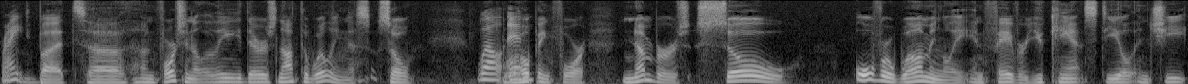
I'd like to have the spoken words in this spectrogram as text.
Right. but uh, unfortunately, there's not the willingness. So Well, we're and hoping for numbers so overwhelmingly in favor. You can't steal and cheat.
